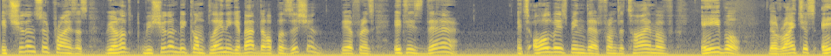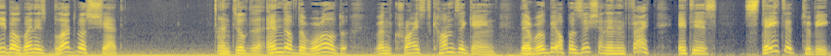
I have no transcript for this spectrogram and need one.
it shouldn't surprise us. We are not we shouldn't be complaining about the opposition, dear friends. It is there. It's always been there from the time of Abel, the righteous Abel, when his blood was shed. Until the end of the world, when Christ comes again, there will be opposition. And in fact, it is stated to be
